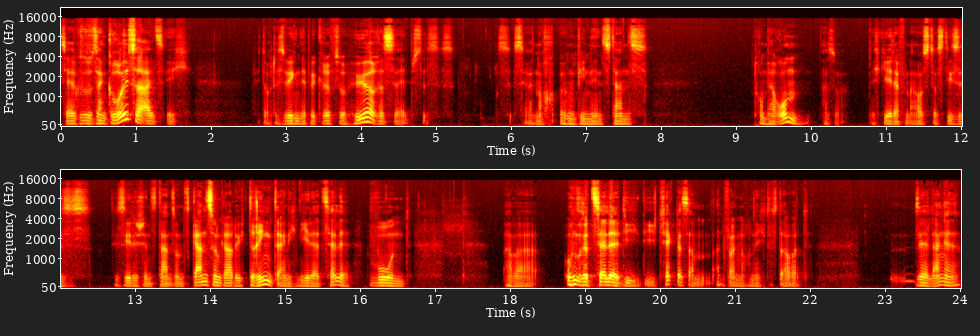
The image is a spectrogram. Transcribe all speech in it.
Ist ja sozusagen größer als ich. Vielleicht auch deswegen der Begriff so höheres Selbst. Es ist, es ist ja noch irgendwie eine Instanz drumherum. Also ich gehe davon aus, dass dieses, die seelische Instanz uns ganz und gar durchdringt, eigentlich in jeder Zelle wohnt. Aber unsere Zelle, die, die checkt das am Anfang noch nicht. Das dauert sehr lange,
